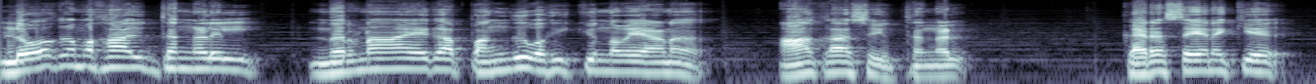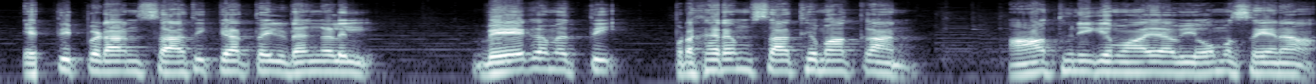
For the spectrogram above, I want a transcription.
ലോകമഹായുദ്ധങ്ങളിൽ നിർണായക പങ്ക് വഹിക്കുന്നവയാണ് ആകാശയുദ്ധങ്ങൾ. കരസേനയ്ക്ക് എത്തിപ്പെടാൻ സാധിക്കാത്ത ഇടങ്ങളിൽ വേഗമെത്തി പ്രഹരം സാധ്യമാക്കാൻ ആധുനികമായ വ്യോമസേന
